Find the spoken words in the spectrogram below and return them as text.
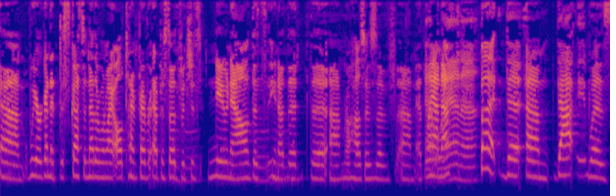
Um, we are going to discuss another one of my all-time favorite episodes, which Mm-hmm. is new now. That's you know the the um, Real Houses of um, Atlanta. Atlanta. But the um, that was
